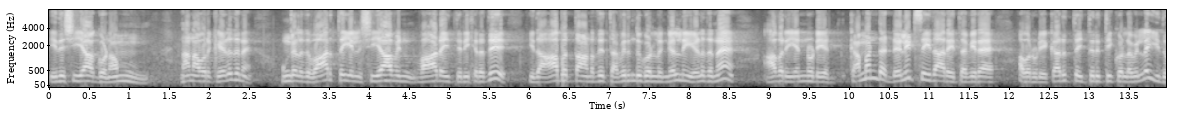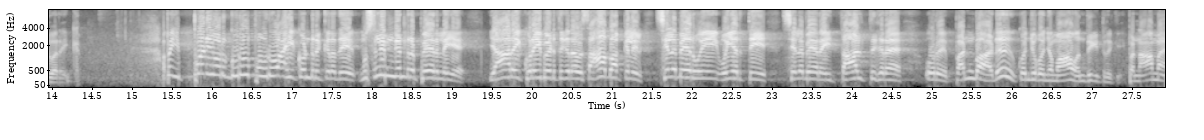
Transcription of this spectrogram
இது ஷியா குணம். நான் அவருக்கு எழுதினேன். உங்களது வார்த்தையில் ஷியாவின் வாடை தெரிகிறது. இது ஆபத்தானது தவிர்ந்து கொள்ளுங்கள்னு எழுதினேன். அவர் என்னுடைய கமெண்டை டெலீட் செய்தாரே தவிர அவருடைய கருத்தை திருத்திக் கொள்ளவில்லை இதுவரைக்கும். அப்ப இப்படி ஒரு குரூப் உருவாகி கொண்டிருக்கிறது. முஸ்லிம் என்ற பெயரிலேயே யாரை குறைபடுத்துகிற சஹாபாக்களில் சில பேர் உயர்த்தி சில பேரை தாழ்த்துகிற ஒரு பண்பாடு கொஞ்சம் கொஞ்சமா வந்துகிட்டு இருக்கு. இப்ப நாம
